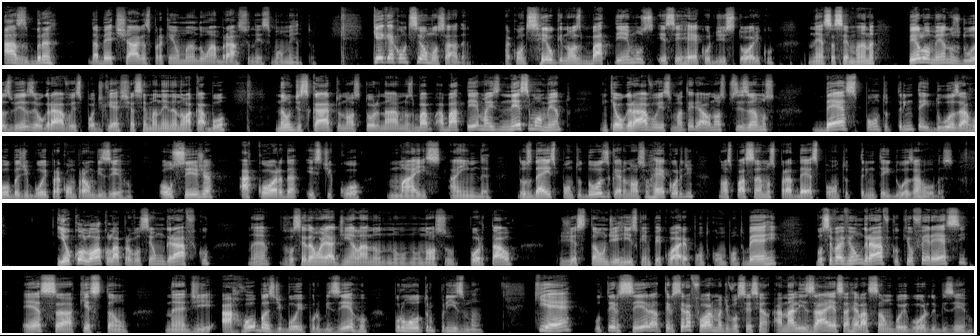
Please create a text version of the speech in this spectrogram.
Asbran da Beth Chagas, para quem eu mando um abraço nesse momento. O que, que aconteceu, moçada? Aconteceu que nós batemos esse recorde histórico nessa semana, pelo menos duas vezes. Eu gravo esse podcast, a semana ainda não acabou. Não descarto nós tornarmos a bater, mas nesse momento em que eu gravo esse material, nós precisamos 10,32 arrobas de boi para comprar um bezerro. Ou seja, a corda esticou mais ainda. Dos 10.12, que era o nosso recorde, nós passamos para 10.32 arrobas. E eu coloco lá para você um gráfico, né? Você dá uma olhadinha lá no, no, no nosso portal gestão de risco em pecuária.com.br, você vai ver um gráfico que oferece essa questão né, de arrobas de boi por bezerro por um outro prisma, que é o terceira, a terceira forma de você se analisar essa relação boi gordo e bezerro,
